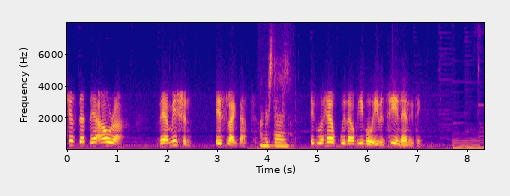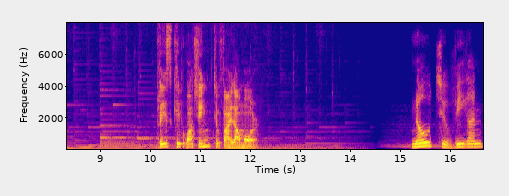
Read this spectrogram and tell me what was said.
just that their aura, their mission is like that. Understand. It will help without people even seeing anything. Please keep watching to find out more. No to vegan.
